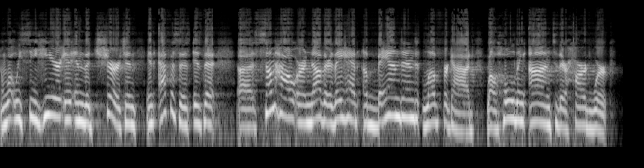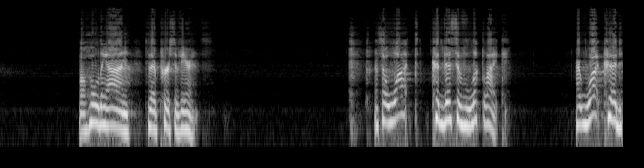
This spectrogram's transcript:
And what we see here in the church in, in Ephesus is that uh, somehow or another they had abandoned love for God while holding on to their hard work, while holding on to their perseverance. And so, what could this have looked like? What could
